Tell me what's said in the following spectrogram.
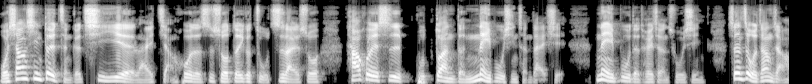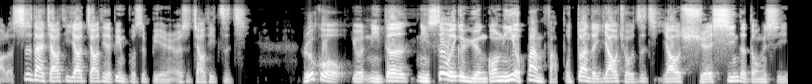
我相信对整个企业来讲，或者是说对一个组织来说，它会是不断的内部新陈代谢，内部的推陈出新。甚至我这样讲好了，世代交替要交替的并不是别人，而是交替自己。如果有你的，你作为一个员工，你有办法不断的要求自己要学新的东西，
